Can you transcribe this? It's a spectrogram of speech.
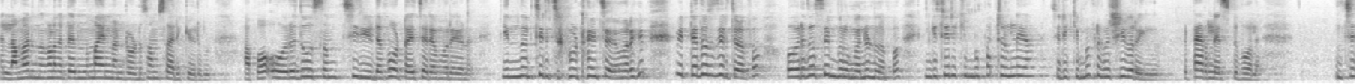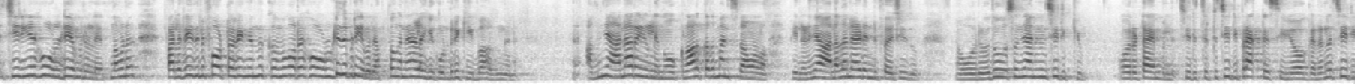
എല്ലാ മരുന്നും കളഞ്ഞിട്ട് എന്നും മൈൻ മണ്ടോട് സംസാരിക്കുമായിരുന്നു അപ്പോൾ ഓരോ ദിവസം ചിരിയുടെ ഫോട്ടോ അയച്ചു തരാൻ ഇന്നൊരു ചിരിച്ച ഫോട്ടോ അയച്ചു തരാൻ പറയും. പിറ്റേ ദിവസം ചിരിച്ചു അപ്പോൾ ഓരോ ദിവസം ഇമ്പ്രൂവ്മെന്റ് ഉണ്ട്. അപ്പോൾ എനിക്ക് ചിരിക്കുമ്പോൾ പറ്റില്ല ചിരിക്കുമ്പോൾ ഫ്രീ ഷിവറിങ് പാരലൈസ്ഡ് പോലെ. ചിരി ഇങ്ങനെ ഹോൾഡ് ചെയ്യാൻ പറ്റില്ല നമ്മൾ പല രീതിയിൽ ഫോട്ടോയിൽ ഇങ്ങനെ നിൽക്കുമ്പോൾ കുറേ ഹോൾഡ് ചെയ്ത് പിടിക്കാൻ പറ്റില്ല അപ്പോൾ ഇങ്ങനെ ഇളകിക്കൊണ്ടിരിക്കും ഈ ഭാഗം ഇങ്ങനെ. അത് ഞാൻ അറിയില്ലേ നോക്കുന്ന ആൾക്കത് മനസ്സിലാവണോ? പിന്നീട് ഞാനത് ഐഡന്റിഫൈ ചെയ്തു. ഓരോ ദിവസവും ഞാനിങ്ങനെ ചിരിക്കും. ഓരോ ടൈമിൽ ചിരിച്ചിട്ട് ചിരി പ്രാക്ടീസ് ചെയ്യും. യോഗയുടെ ചിരി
